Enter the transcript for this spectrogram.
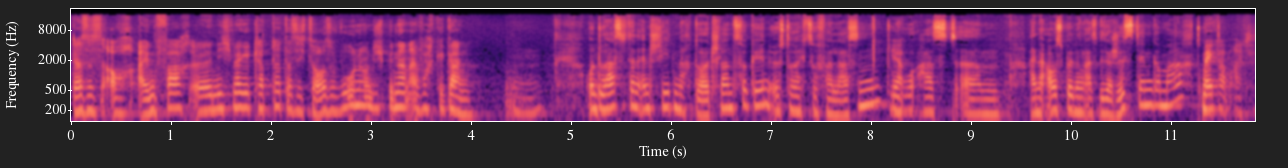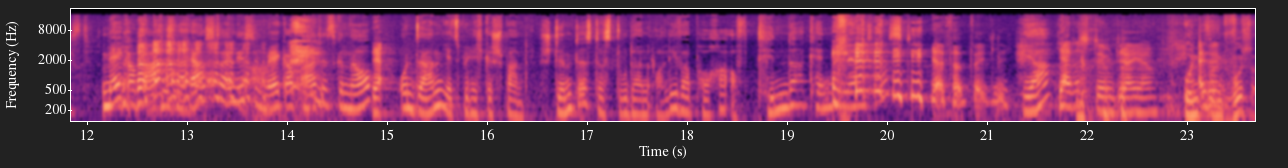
dass es auch einfach äh, nicht mehr geklappt hat, dass ich zu Hause wohne und ich bin dann einfach gegangen. Und du hast dich dann entschieden, nach Deutschland zu gehen, Österreich zu verlassen. Du ja. hast ähm, eine Ausbildung als Visagistin gemacht. Make-up-Artist. Make-up-Artist, Hairstylistin, Make-up-Artist, genau. Ja. Und dann, jetzt bin ich gespannt, stimmt es, dass du dann Oliver Pocher auf Tinder kennengelernt hast? ja, tatsächlich. Ja? Ja, das stimmt, ja, ja. Und, also, und wus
